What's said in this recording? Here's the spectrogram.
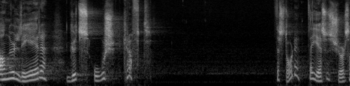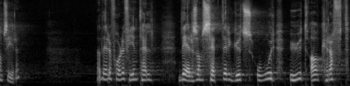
annullere Guds ords kraft. Det står det. Det er Jesus sjøl som sier det. Ja, dere får det fint til, dere som setter Guds ord ut av kraft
